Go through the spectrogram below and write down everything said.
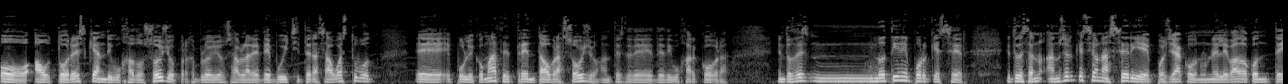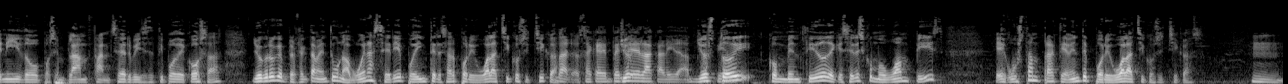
o autores que han dibujado shoujo. Por ejemplo, yo os hablaré de Buichi Terasawa, estuvo, eh, publicó más de 30 obras shoujo antes de, de dibujar Cobra. Entonces, mm, no tiene por qué ser. Entonces, a no, a no ser que sea una serie, pues ya con un elevado contenido, pues en plan fanservice, ese tipo de cosas, yo creo que perfectamente una buena serie puede interesar por igual a chicos y chicas. Vale, o sea que depende Yo- de la calidad. Yo bien. estoy convencido de que series como One Piece eh, gustan prácticamente por igual a chicos y chicas. Hmm.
